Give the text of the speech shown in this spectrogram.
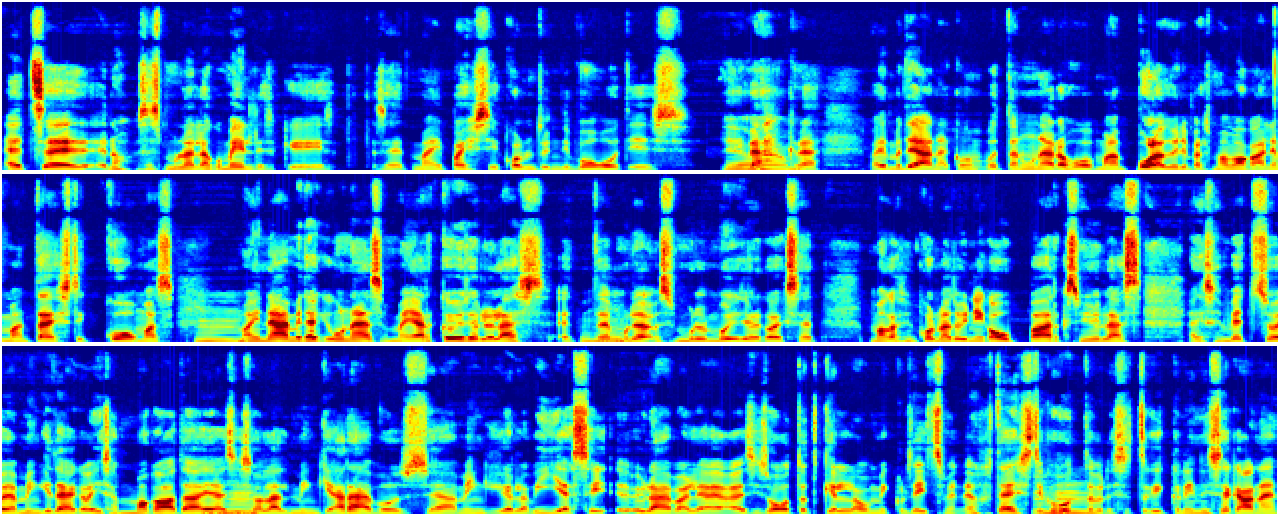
et see noh, sest mulle nagu meeldiski see, et ma ei passi kolm tundi voodis, ei Jaa, vähkle, vaid ma tean, et kui ma võtan unerohu, ma olen poole tunni pärast, ma magan ja ma olen täiesti koomas Mm. ma ei näe midagi unes, ma ei ärka öösel üles, et mm. -hmm. mul, sest mul muidu oli kogu aeg see, et magasin kolme tunni kaupa, ärkasin üles, läksin vetsu ja mingi täiega ei saa magada mm -hmm. ja Mhm. siis oled mingi ärevus ja mingi kella viies üleval ja, ja siis ootad kella hommikul seitsmeni, noh täiesti Mhm. kohutav lihtsalt, kõik oli nii segane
